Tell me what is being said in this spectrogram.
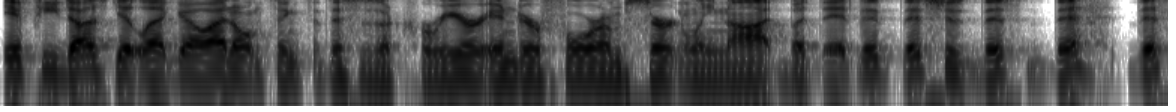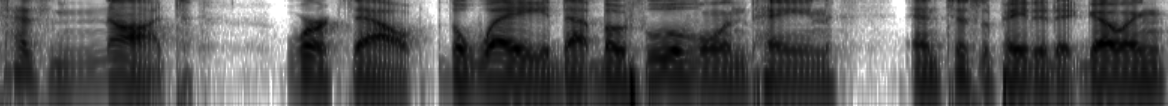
If he does get let go, I don't think that this is a career ender for him. Certainly not. But it, it, this is this this this has not worked out the way that both Louisville and Payne anticipated it going.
